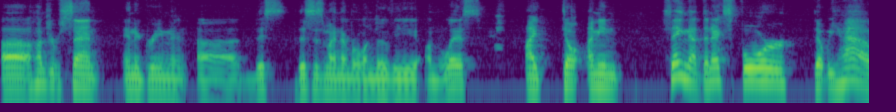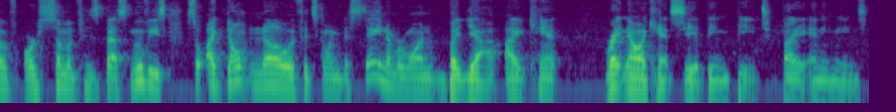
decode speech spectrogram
uh, 100% in agreement. Uh, this this is my number one movie on the list. I don't. I mean, saying that the next four that we have are some of his best movies, so I don't know if it's going to stay number one. But yeah, I can't. Right now, I can't see it being beat by any means.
